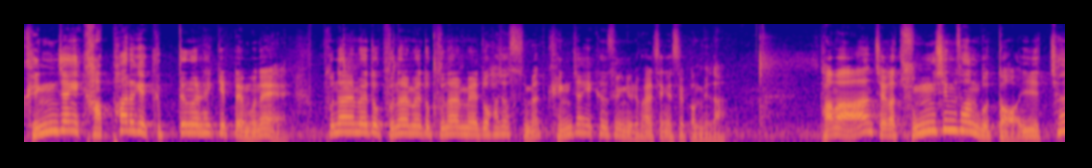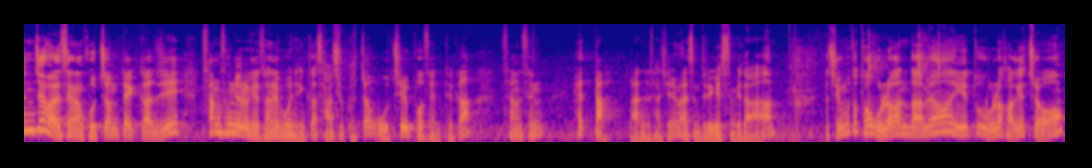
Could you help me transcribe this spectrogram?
굉장히 가파르게 급등을 했기 때문에 분할매도 분할매도 분할매도 하셨으면 굉장히 큰 수익률이 발생했을 겁니다. 다만 제가 중심선부터 이 현재 발생한 고점대까지 상승률을 계산해 보니까 49.57%가 상승했다라는 사실을 말씀드리겠습니다. 지금부터 더 올라간다면 이게 또 올라가겠죠.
